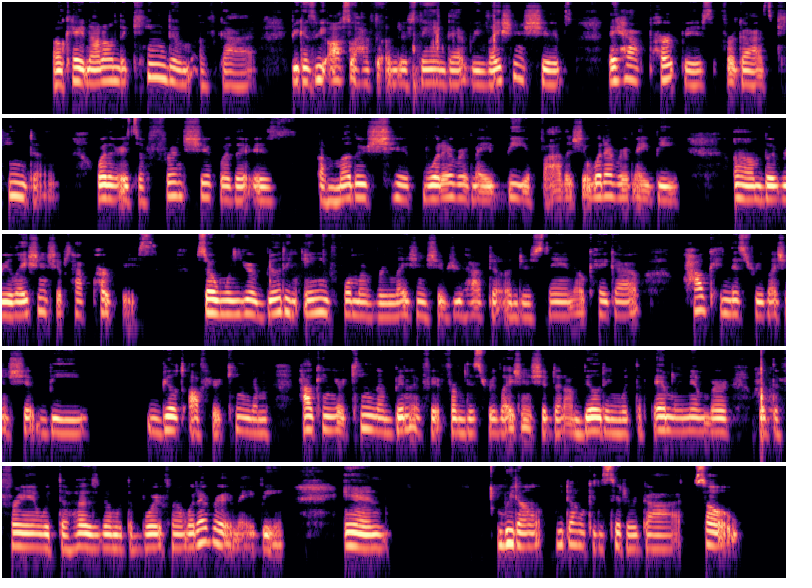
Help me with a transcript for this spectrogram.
Okay, not on the kingdom of God, because we also have to understand that relationships they have purpose for God's kingdom, whether it's a friendship, whether it's a mothership, whatever it may be, a fathership, whatever it may be. Um, but relationships have purpose. So when you're building any form of relationships, you have to understand, okay, God, how can this relationship be built off your kingdom? How can your kingdom benefit from this relationship that I'm building with the family member, with the friend, with the husband, with the boyfriend, whatever it may be? And we don't we don't consider God. So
